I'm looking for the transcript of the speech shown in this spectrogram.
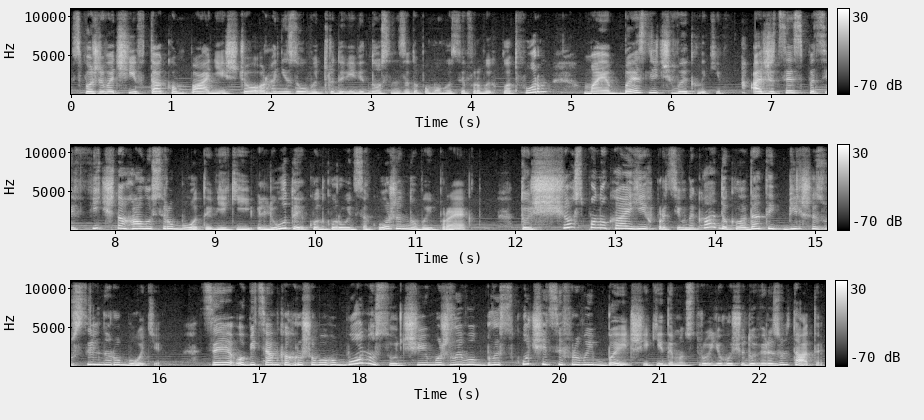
споживачів та компаній, що організовують трудові відносини за допомогою цифрових платформ, має безліч викликів, адже це специфічна галузь роботи, в якій люди конкурують за кожен новий проект. То що спонукає їх працівника докладати більше зусиль на роботі? Це обіцянка грошового бонусу чи, можливо, блискучий цифровий бейдж, який демонструє його чудові результати?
